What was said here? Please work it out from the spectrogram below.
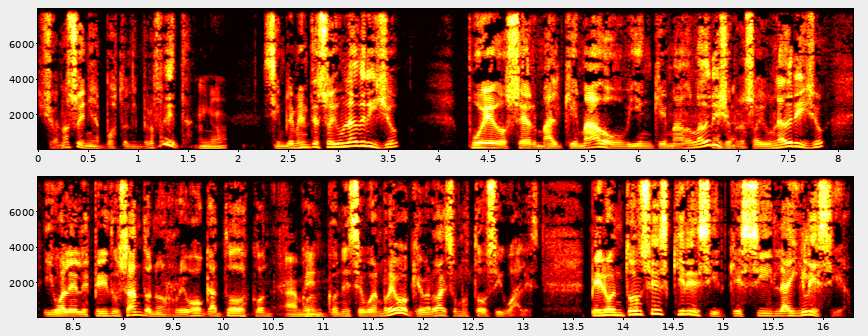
yo no soy ni apóstol ni profeta. No. Simplemente soy un ladrillo. Puedo ser mal quemado o bien quemado el ladrillo, pero soy un ladrillo. Igual el Espíritu Santo nos revoca a todos con, con ese buen revoque, ¿verdad? Somos todos iguales. Pero entonces quiere decir que si la iglesia,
